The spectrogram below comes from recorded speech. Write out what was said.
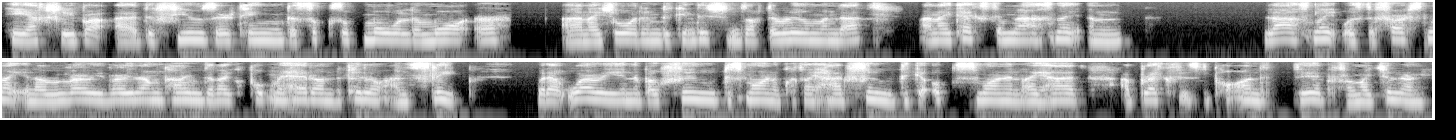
He actually brought a diffuser thing that sucks up mold and water, and I showed him the conditions of the room and that. And I texted him last night, and last night was the first night in a very, very long time that I could put my head on the pillow and sleep without worrying about food this morning because I had food to get up this morning. I had a breakfast to put on the table for my children.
